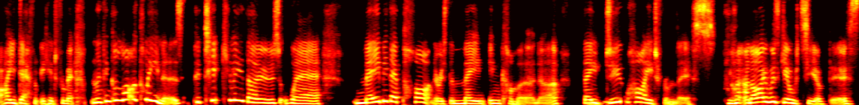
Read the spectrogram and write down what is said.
I definitely hid from it. And i think a lot of cleaners particularly those where maybe their partner is the main income earner they mm-hmm. do hide from this. And I was guilty of this.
